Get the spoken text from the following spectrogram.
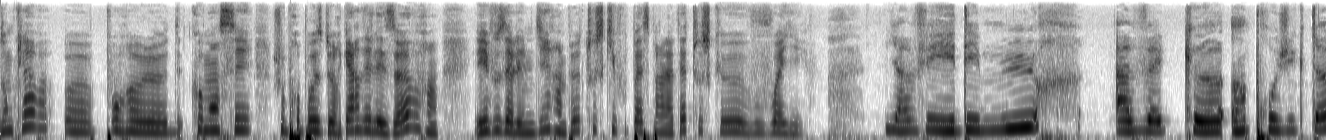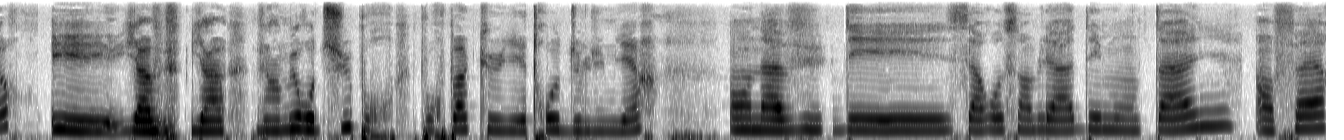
Donc là, euh, pour euh, commencer, je vous propose de regarder les œuvres et vous allez me dire un peu tout ce qui vous passe par la tête, tout ce que vous voyez. Il y avait des murs avec euh, un projecteur et il y, avait, il y avait un mur au-dessus pour, pour pas qu'il y ait trop de lumière. On a vu des... ça ressemblait à des montagnes en fer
